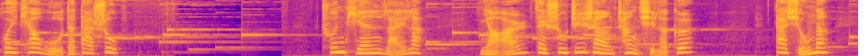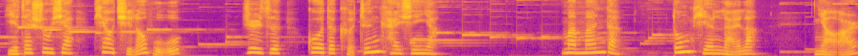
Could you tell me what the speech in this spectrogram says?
会跳舞的大树。春天来了，鸟儿在树枝上唱起了歌，大熊呢，也在树下跳起了舞，日子过得可真开心呀。”慢慢的，冬天来了，鸟儿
